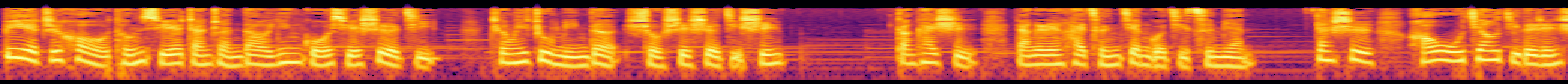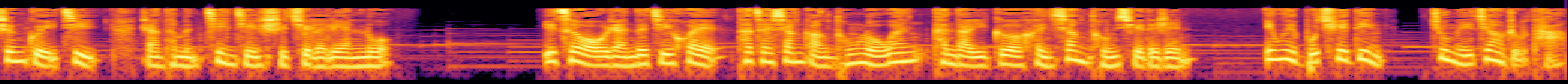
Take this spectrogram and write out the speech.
毕业之后，同学辗转到英国学设计，成为著名的首饰设计师。刚开始，两个人还曾见过几次面，但是毫无交集的人生轨迹让他们渐渐失去了联络。一次偶然的机会，他在香港铜锣湾看到一个很像同学的人，因为不确定，就没叫住他。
